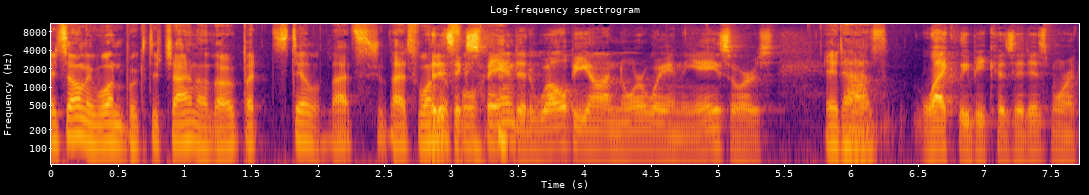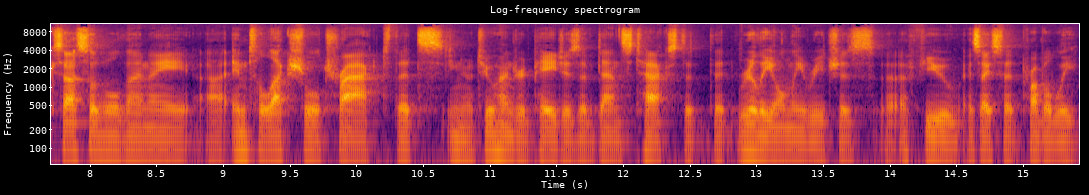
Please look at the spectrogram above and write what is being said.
it's only one book to china though but still that's that's wonderful but it's expanded well beyond norway and the azores it has um, likely because it is more accessible than a uh, intellectual tract that's you know 200 pages of dense text that, that really only reaches a few as i said probably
